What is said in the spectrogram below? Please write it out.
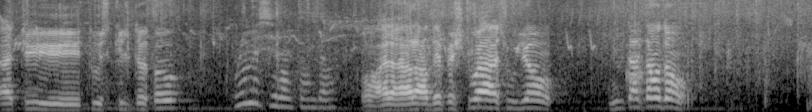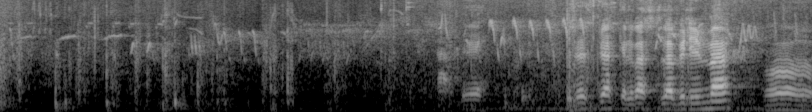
As-tu tout ce qu'il te faut Oui, monsieur l'intendant. Bon, alors, alors dépêche-toi, Souillon. Nous t'attendons. J'espère qu'elle va se laver les mains. Ah.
